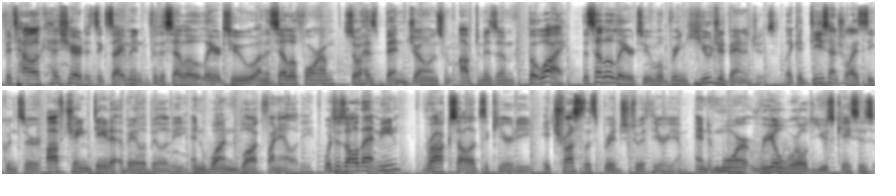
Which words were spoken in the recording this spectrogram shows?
Vitalik has shared his excitement for the Celo Layer 2 on the Celo forum, so has Ben Jones from Optimism. But why? The Celo Layer 2 will bring huge advantages like a decentralized sequencer, off chain data availability, and one block finality. What does all that mean? Rock solid security, a trustless bridge to Ethereum, and more real world use cases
